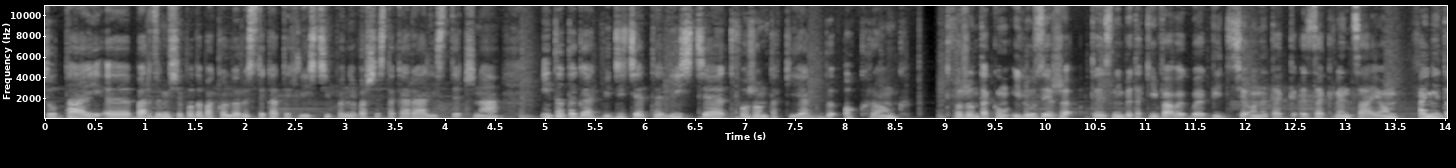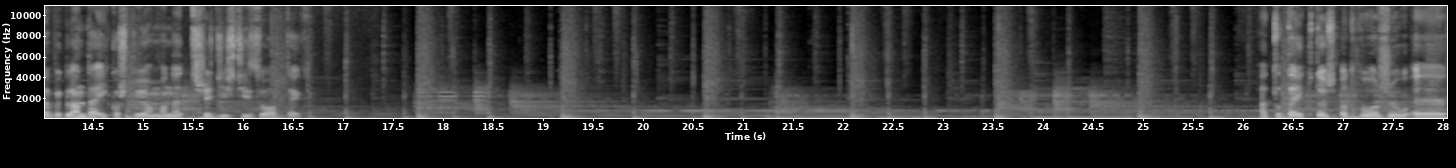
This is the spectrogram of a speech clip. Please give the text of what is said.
tutaj e, bardzo mi się podoba kolorystyka tych liści, ponieważ jest taka realistyczna. I do tego, jak widzicie, te liście tworzą taki jakby okrąg. Tworzą taką iluzję, że to jest niby taki wałek, bo jak widzicie, one tak zakręcają. Fajnie to wygląda i kosztują one 30 zł. A tutaj ktoś odłożył e,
